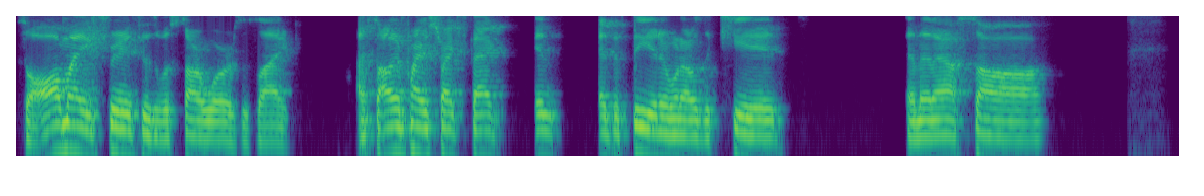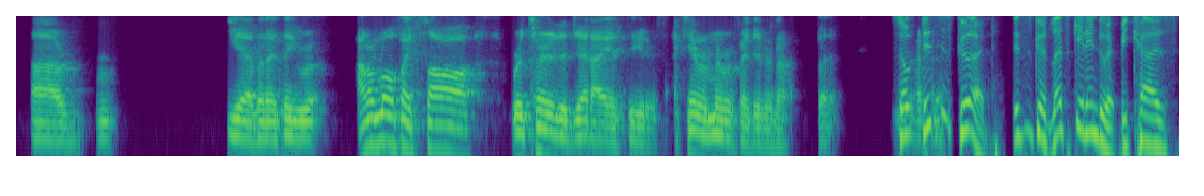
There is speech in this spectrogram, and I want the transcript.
So all my experiences with Star Wars is like I saw Empire Strikes Back in at the theater when I was a kid, and then I saw, uh, yeah, then I think I don't know if I saw Return of the Jedi in theaters. I can't remember if I did or not, but so this is good. This is good. Let's get into it because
